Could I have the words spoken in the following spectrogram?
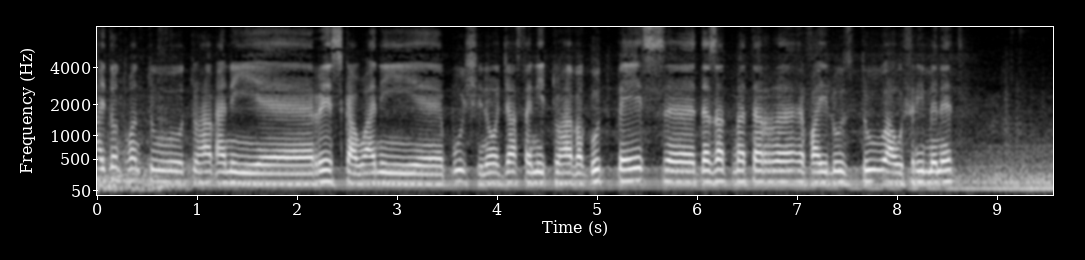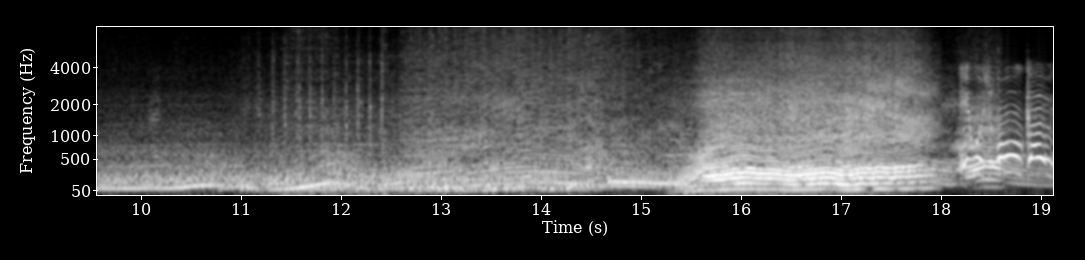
I don't want to, to have any uh, risk or any uh, push, you know, just I need to have a good pace. Uh, doesn't matter uh, if I lose two or three minutes. It was all go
